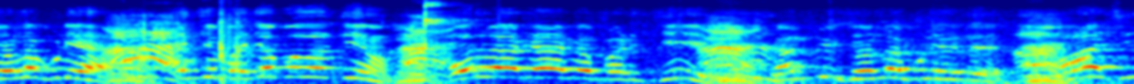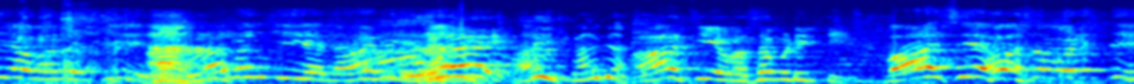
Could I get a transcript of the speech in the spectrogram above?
சொல்லக்கூடிய அஞ்சு பஞ்சபூதத்தையும் ஒரு வகையாக படிச்சு தம்பி சொல்லக்கூடியது. வாசிய வளர்ச்சி நனஞ்சிய நாடி. வசப்படுத்தி. வாசிய வசப்படுத்தி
